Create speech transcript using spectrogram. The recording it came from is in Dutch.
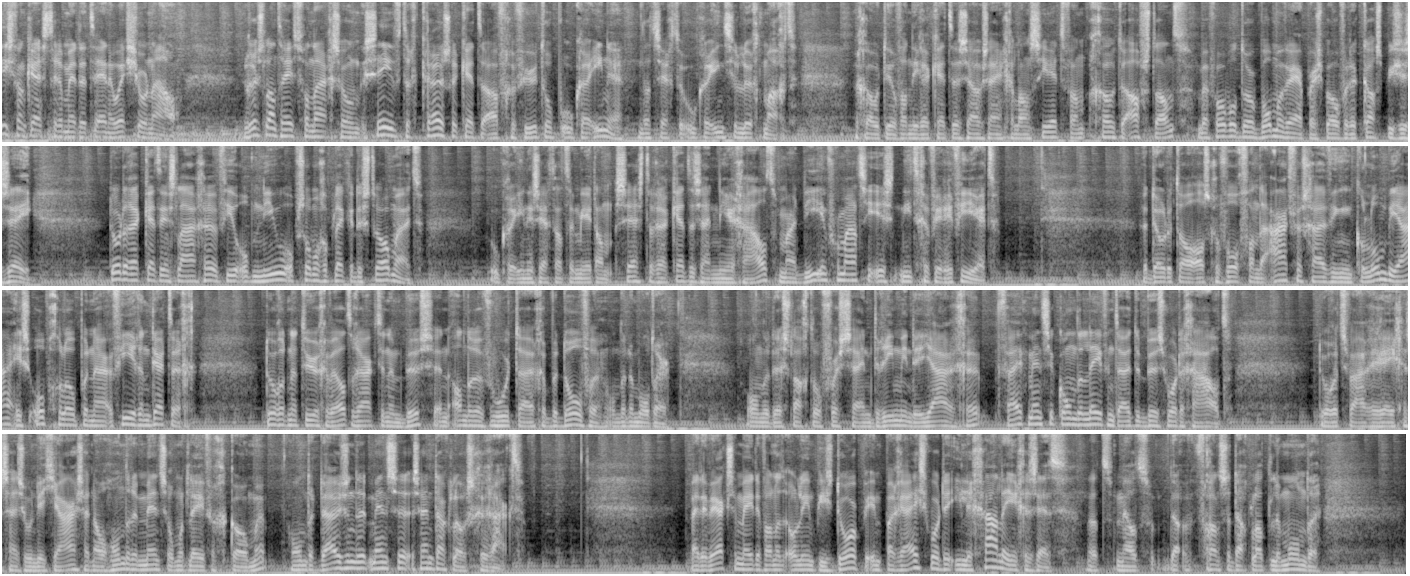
Ties van Kesteren met het NOS-journaal. Rusland heeft vandaag zo'n 70 kruisraketten afgevuurd op Oekraïne. Dat zegt de Oekraïense luchtmacht. Een groot deel van die raketten zou zijn gelanceerd van grote afstand... bijvoorbeeld door bommenwerpers boven de Kaspische Zee. Door de raketinslagen viel opnieuw op sommige plekken de stroom uit. Oekraïne zegt dat er meer dan 60 raketten zijn neergehaald... maar die informatie is niet geverifieerd. Het dodental als gevolg van de aardverschuiving in Colombia is opgelopen naar 34. Door het natuurgeweld raakten een bus en andere voertuigen bedolven onder de modder. Onder de slachtoffers zijn drie minderjarigen. Vijf mensen konden levend uit de bus worden gehaald. Door het zware regenseizoen dit jaar zijn al honderden mensen om het leven gekomen. Honderdduizenden mensen zijn dakloos geraakt. Bij de werkzaamheden van het Olympisch dorp in Parijs worden illegale ingezet. Dat meldt het Franse dagblad Le Monde.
